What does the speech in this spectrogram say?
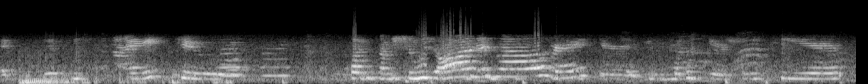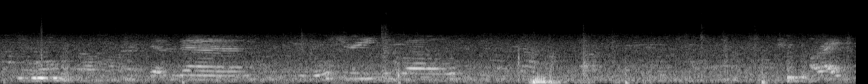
it's, it's nice to put some shoes on as well, right? Your, you can put your shoes here. And then your groceries as well. All right?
